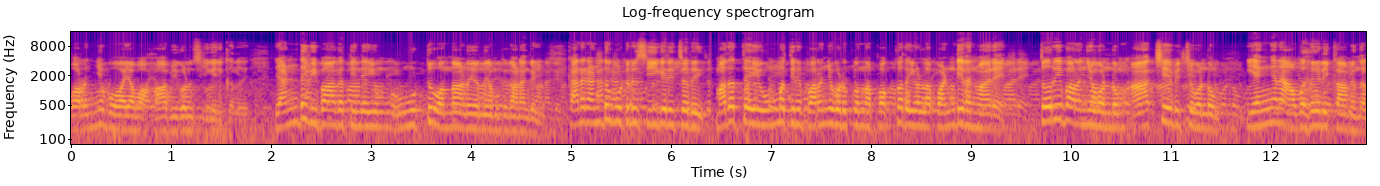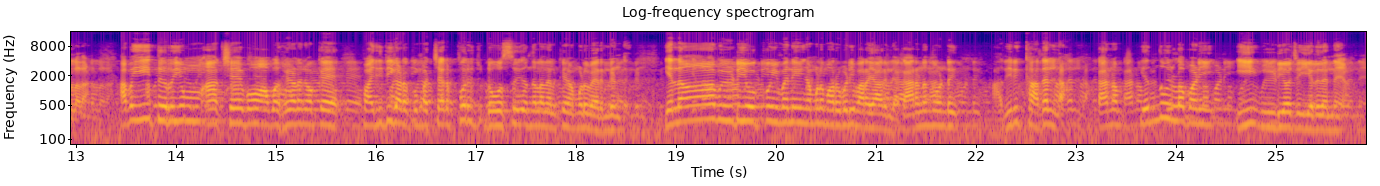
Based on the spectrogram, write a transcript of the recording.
കുറഞ്ഞു പോയ വഹാബികളും സ്വീകരിക്കുന്നത്. രണ്ട് വിഭാഗത്തിന്റെയും റൂട്ട് ഒന്നാണ് എന്ന് നമുക്ക് കാണാൻ കഴിയും. കാരണം രണ്ടു കൂട്ടർ സ്വീകരിച്ചത് മതത്തെ ഉമ്മത്തിന് പറഞ്ഞു കൊടുക്കുന്ന പക്വതയുള്ള പണ്ഡിതന്മാരെ തെറി പറഞ്ഞുകൊണ്ടും ആക്ഷേപിച്ചുകൊണ്ടും എങ്ങനെ അവഹേളിക്കാം എന്നുള്ളതാണ്. അപ്പൊ ഈ തെറിയും ആക്ഷേപവും അവഹേളനവും ഒക്കെ പരിധി കടക്കുമ്പോൾ ചിലപ്പോൾ ഒരു ഡോസ് എന്നുള്ള നിലയ്ക്ക് നമ്മൾ വരലുണ്ട്. എല്ലാ വീഡിയോക്കും ഇവന് നമ്മൾ മറുപടി പറയാറില്ല. കാരണം എന്തുകൊണ്ട്? അതിന് കഥല്ല കാരണം എന്നുള്ള പണി ഈ വീഡിയോ ചെയ്യൽ തന്നെയാണ്.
